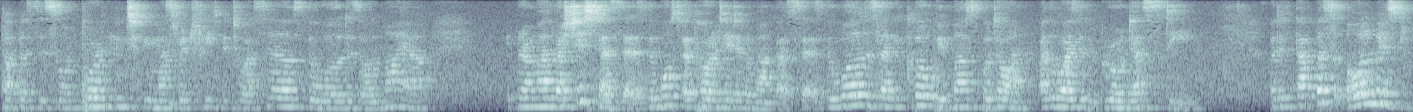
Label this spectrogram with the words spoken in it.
tapas is so important, we must retreat into ourselves, the world is all Maya, Brahma Vashishta says, the most authoritative among us says, the world is like a cloak we must put on, otherwise it would grow dusty. But if tapas always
